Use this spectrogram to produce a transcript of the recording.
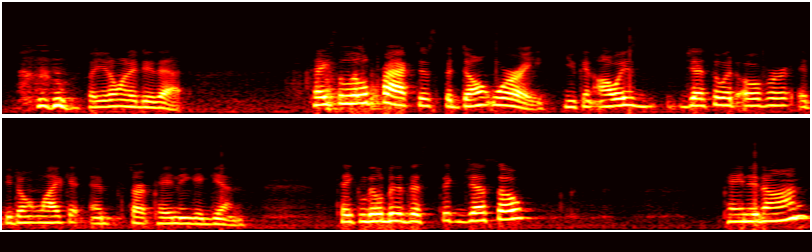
so you don't want to do that. Takes a little practice, but don't worry. You can always gesso it over if you don't like it and start painting again. Take a little bit of this thick gesso, paint it on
